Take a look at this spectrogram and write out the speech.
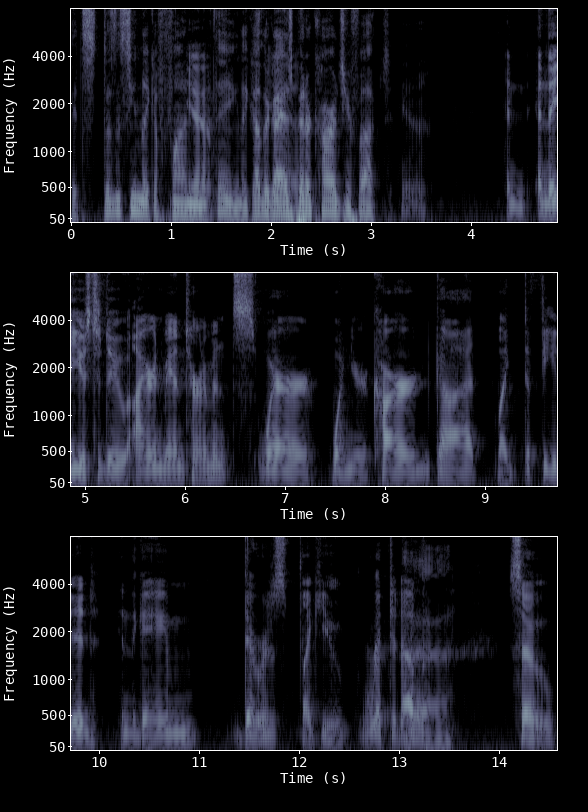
It doesn't seem like a fun Yeah. thing. Like other guy has Yeah. better cards, you're fucked. Yeah. And and they used to do Iron Man tournaments where when your card got like defeated in the game, there was like you ripped it up. Ugh. So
